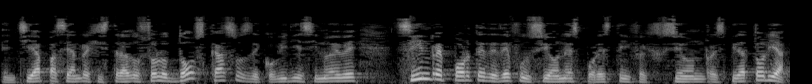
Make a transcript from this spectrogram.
en Chiapas se han registrado solo dos casos de COVID-19 sin reporte de defunciones por esta infección respiratoria.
